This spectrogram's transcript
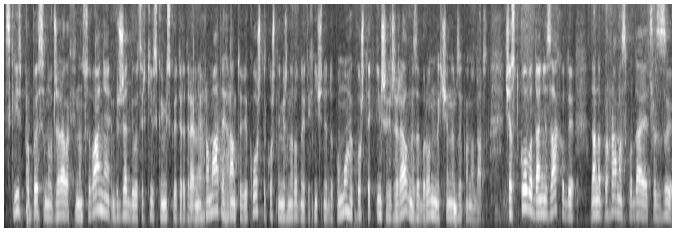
скрізь прописано в джерелах фінансування бюджет Білоцерківської міської територіальної громади, грантові кошти, кошти міжнародної технічної допомоги, кошти інших джерел, не заборонених чинним законодавством. Частково дані заходи, дана програма складається з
